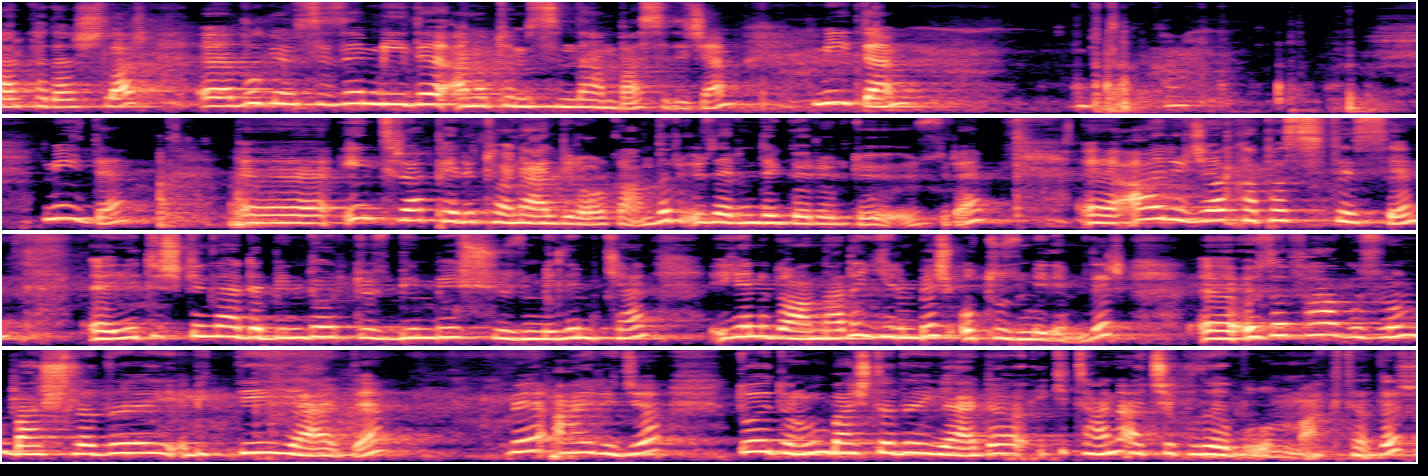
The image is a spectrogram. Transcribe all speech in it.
arkadaşlar. Ee, Bugün size mide anatomisinden bahsedeceğim. Midem, bir dakika. Mide e, intraperitoneal bir organdır. Üzerinde görüldüğü üzere. E, ayrıca kapasitesi e, yetişkinlerde 1400-1500 milimken yeni doğanlarda 25-30 milimdir. E, özefagusun başladığı, bittiği yerde ve ayrıca duodenum başladığı yerde iki tane açıklığı bulunmaktadır.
